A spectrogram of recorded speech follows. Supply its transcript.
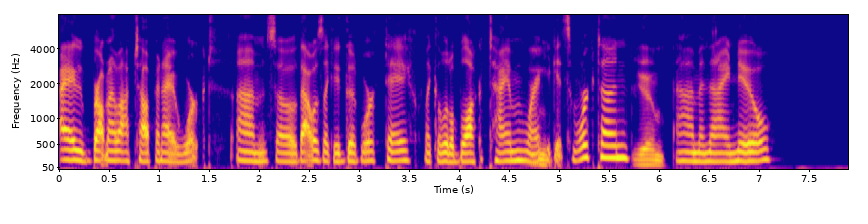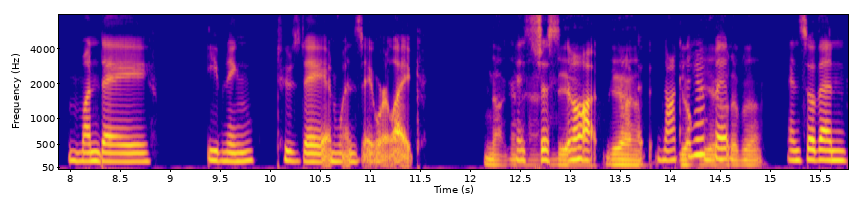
I brought my laptop and I worked. Um, so that was like a good work day, like a little block of time where I Mm. could get some work done. yeah. Um, and then I knew Monday evening, Tuesday, and Wednesday were like, Not gonna. it's just yeah, not, Yeah. not, not gonna happen. out of it. And so then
